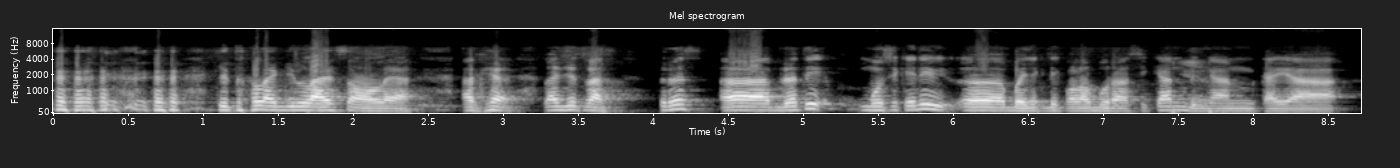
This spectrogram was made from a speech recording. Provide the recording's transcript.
Kita lagi live soalnya. Oke, lanjut mas. Terus eh, berarti musik ini eh, banyak dikolaborasikan dengan kayak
